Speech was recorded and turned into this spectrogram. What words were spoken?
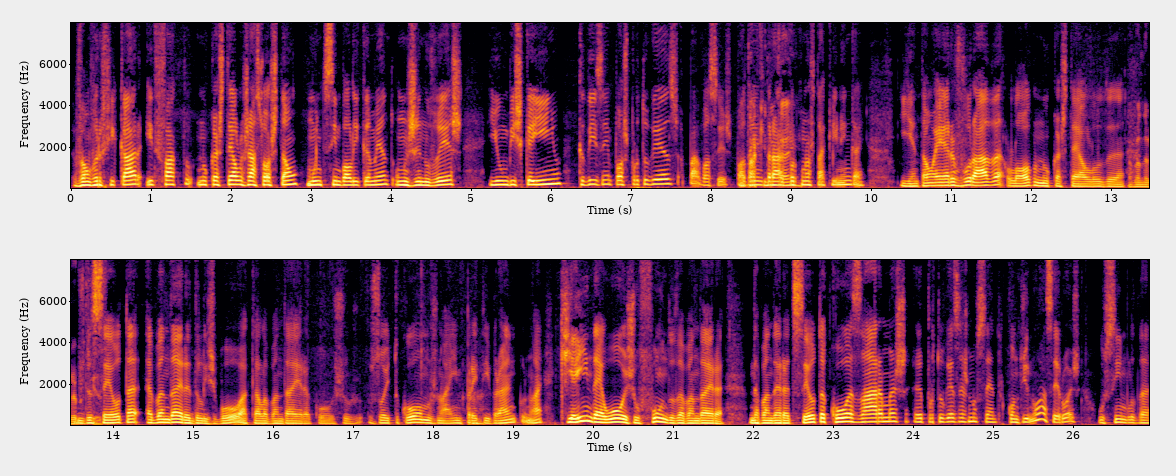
vão verificar e de facto no castelo já só estão, muito simbolicamente, um genovês e um biscainho que dizem para os portugueses: pá, vocês podem entrar porque não está aqui ninguém. E então é arvorada logo no castelo de, de Ceuta a bandeira de Lisboa, aquela bandeira com os, os oito comos, não é? em preto ah. e branco, não é? que ainda é hoje o fundo da bandeira, da bandeira de Ceuta, com as armas eh, portuguesas no centro. Continua a ser hoje o símbolo da,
